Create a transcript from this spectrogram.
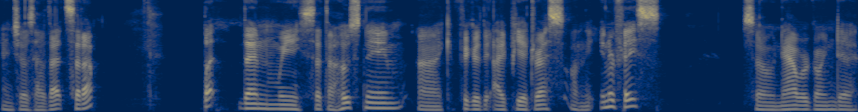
and shows how that's set up. But then we set the host name, uh, configure the IP address on the interface. So now we're going to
